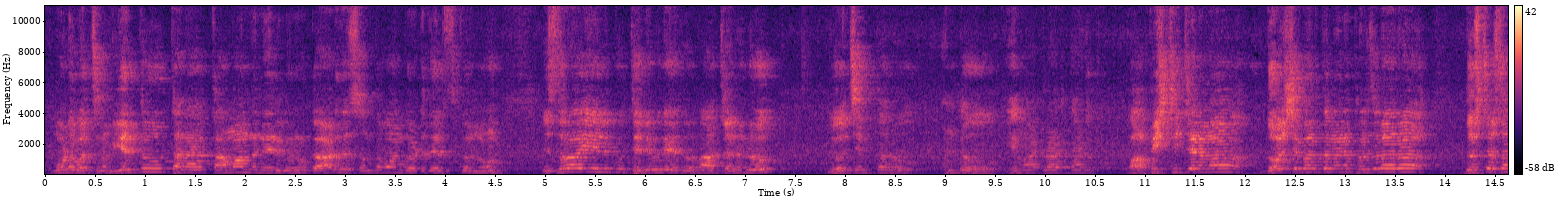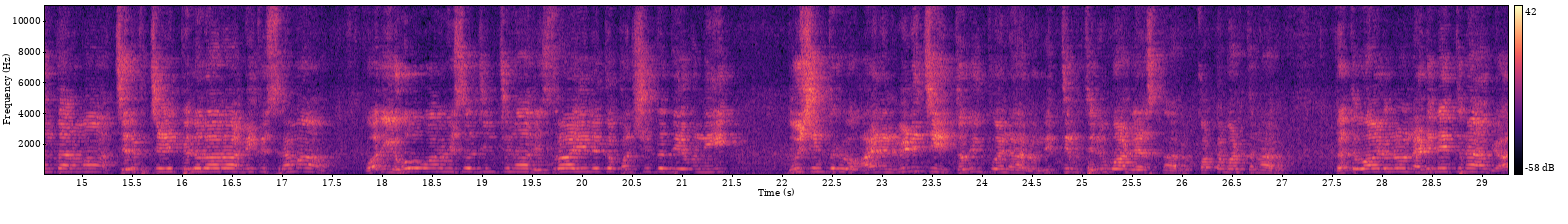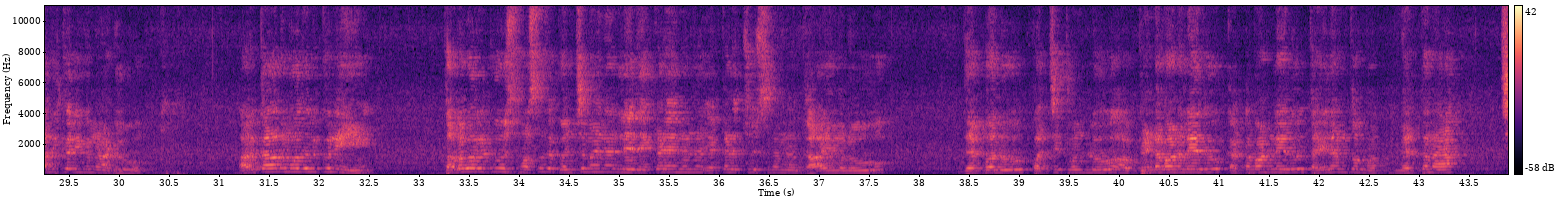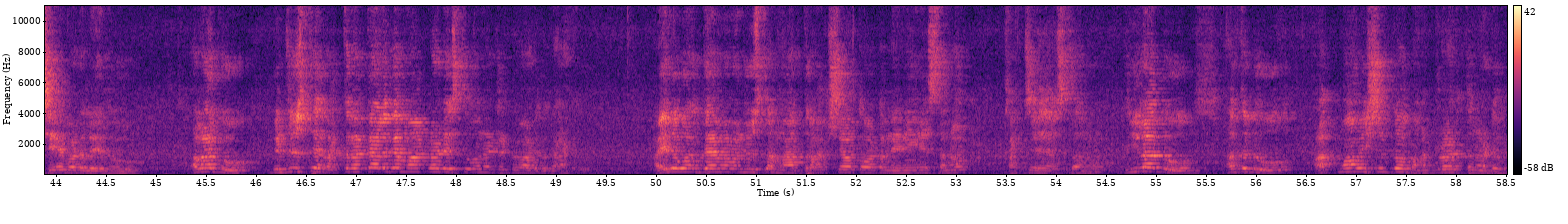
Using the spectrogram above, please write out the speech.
మూడవ వచ్చిన ఎద్దు తన కామాంద నెరుగును గాడిద సొంతమాన్ని దొడ్డి తెలుసుకును ఇజ్రాయేలుకు తెలియలేదు నా జనులు యోచింపరు అంటూ ఏం మాట్లాడుతున్నాడు? పాపిష్టి జనమా దోషభరితమైన ప్రజలారా దుష్ట సంతానమా చెరుపు చేయి పిల్లలారా మీకు శ్రమ. వారు యహోవాను విసర్జించున్నారు ఇజ్రాయిల్ యొక్క పరిశుద్ధ దేవుని దూషించరు ఆయనను విడిచి తొలగిపోయినారు నిత్యం తిరుగుబాటు చేస్తున్నారు కొట్టబడుతున్నారు. ప్రతివాడును నడినెత్తిన వ్యాధి కలిగి ఉన్నాడు. అరకాలు మొదలుకొని తల వరకు స్వస్థత కొంచెమైనా లేదు. ఎక్కడైనా ఎక్కడ చూసినా గాయములు దెబ్బలు పచ్చి పుండ్లు అవి పిండబడలేదు కట్టబడలేదు తైలంతో మెత్తన చేయబడలేదు. అలాగూ మీరు చూస్తే రకరకాలుగా మాట్లాడేస్తూ ఉన్నటువంటి వాడుకున్నాడు ఐదవ అధ్యాయంలో మనం చూస్తాం నా ద్రాక్ష తోట నేనే చేస్తాను కట్ చేస్తాను. ఇలాగూ అతడు ఆత్మావిషయంతో మాట్లాడుతున్నాడు.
